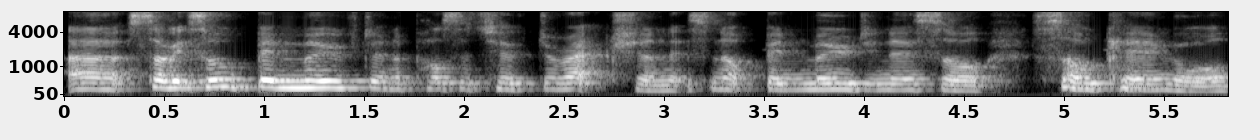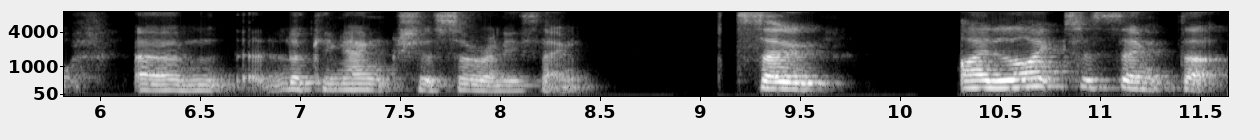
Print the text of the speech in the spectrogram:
Uh, so it's all been moved in a positive direction. It's not been moodiness or sulking or um, looking anxious or anything. So I like to think that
